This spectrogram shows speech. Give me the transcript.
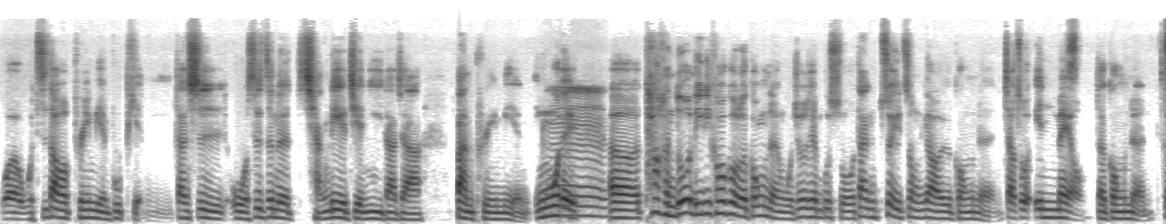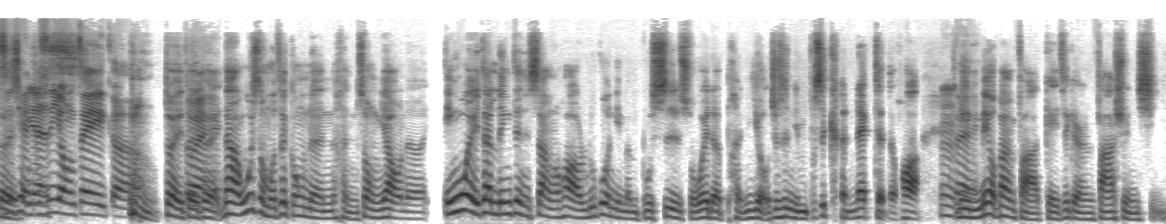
我我知道 premium 不便宜，但是我是真的强烈建议大家。办 Premium，因为、嗯、呃，它很多哩哩扣扣的功能，我就先不说。但最重要一个功能叫做 InMail 的功能，对，之前就是用这个。对对对，对。那为什么这功能很重要呢？因为在 LinkedIn 上的话，如果你们不是所谓的朋友，就是你们不是 connected 的话，嗯、你没有办法给这个人发讯息。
